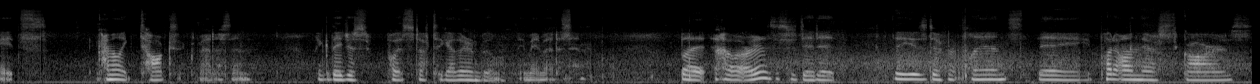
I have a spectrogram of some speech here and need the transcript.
It's kind of like toxic medicine. Like they just put stuff together and boom, they made medicine. But how our ancestors did it, they use different plants, they put it on their scars,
